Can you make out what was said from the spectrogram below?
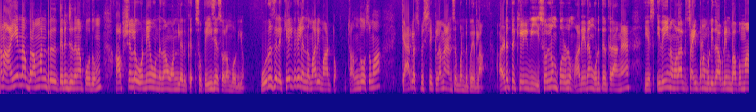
ஆனால் அயன்னா பிரம்மன்றது தெரிஞ்சதுன்னா போதும். ஆப்ஷனில் ஒன்றே ஒன்று தான் ஒன்றில் இருக்குது ஸோ இப்போ ஈஸியாக சொல்ல முடியும். ஒரு சில கேள்விகள் இந்த மாதிரி மாட்டும். சந்தோஷமா கேர்லெஸ் மிஸ்டேக் இல்லாமல் ஆன்சர் பண்ணிட்டு போயிடலாம். அடுத்த கேள்வி சொல்லும் பொருளும் அதே தான் கொடுத்துருக்குறாங்க. எஸ் இதையும் நம்மளால் ட்ரை பண்ண முடியுதா அப்படின்னு பார்ப்போமா?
